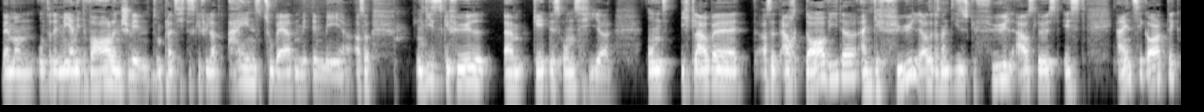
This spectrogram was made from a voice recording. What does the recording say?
wenn man unter dem Meer mit Walen schwimmt und plötzlich das Gefühl hat, eins zu werden mit dem Meer. Also um dieses Gefühl ähm, geht es uns hier. Und ich glaube, also auch da wieder ein Gefühl, also dass man dieses Gefühl auslöst, ist einzigartig.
